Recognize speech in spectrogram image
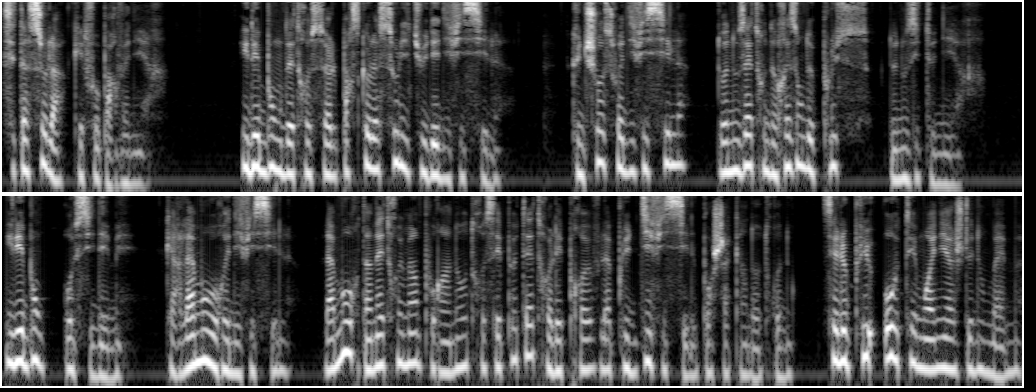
c'est à cela qu'il faut parvenir. Il est bon d'être seul parce que la solitude est difficile. Qu'une chose soit difficile doit nous être une raison de plus de nous y tenir. Il est bon aussi d'aimer, car l'amour est difficile. L'amour d'un être humain pour un autre, c'est peut-être l'épreuve la plus difficile pour chacun d'entre nous. C'est le plus haut témoignage de nous-mêmes,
